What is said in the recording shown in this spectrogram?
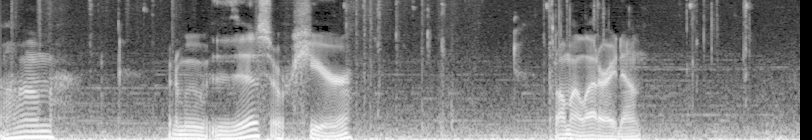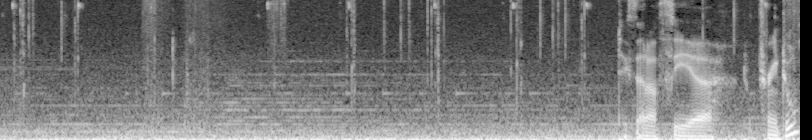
Um, I'm gonna move this over here. Put all my laterite down. Take that off the uh, train tool.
